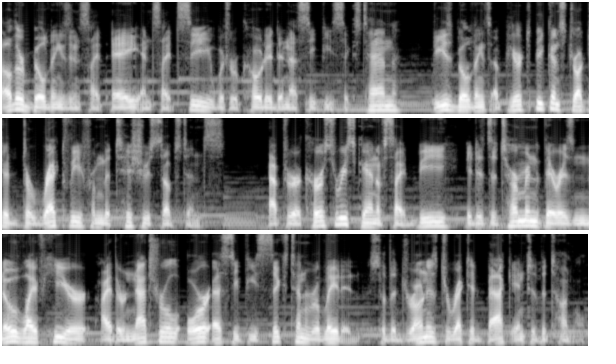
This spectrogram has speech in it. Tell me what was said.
other buildings in Site A and Site C which were coated in SCP-610, these buildings appear to be constructed directly from the tissue substance. After a cursory scan of Site B, it is determined there is no life here, either natural or SCP-610 related, so the drone is directed back into the tunnel,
